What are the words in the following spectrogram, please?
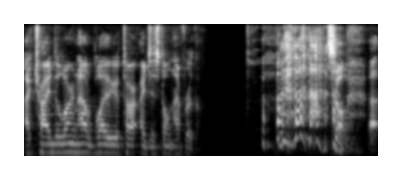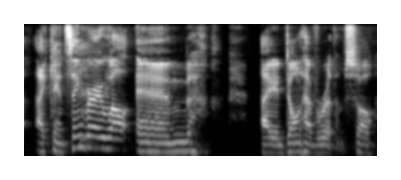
I tried to learn how to play the guitar, I just don't have rhythm. so uh, I can't sing very well and I don't have rhythm. So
